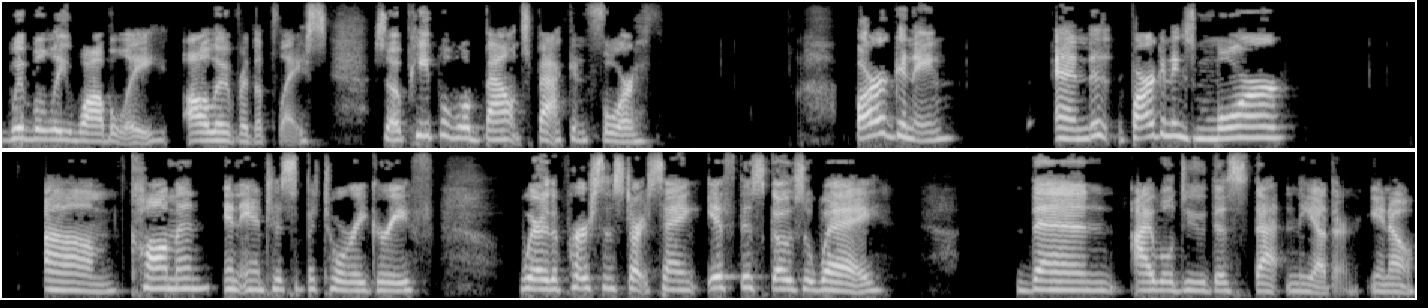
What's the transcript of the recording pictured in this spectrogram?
wibbly wobbly all over the place. So people will bounce back and forth. Bargaining and bargaining is more um, common in anticipatory grief where the person starts saying if this goes away then i will do this that and the other you know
